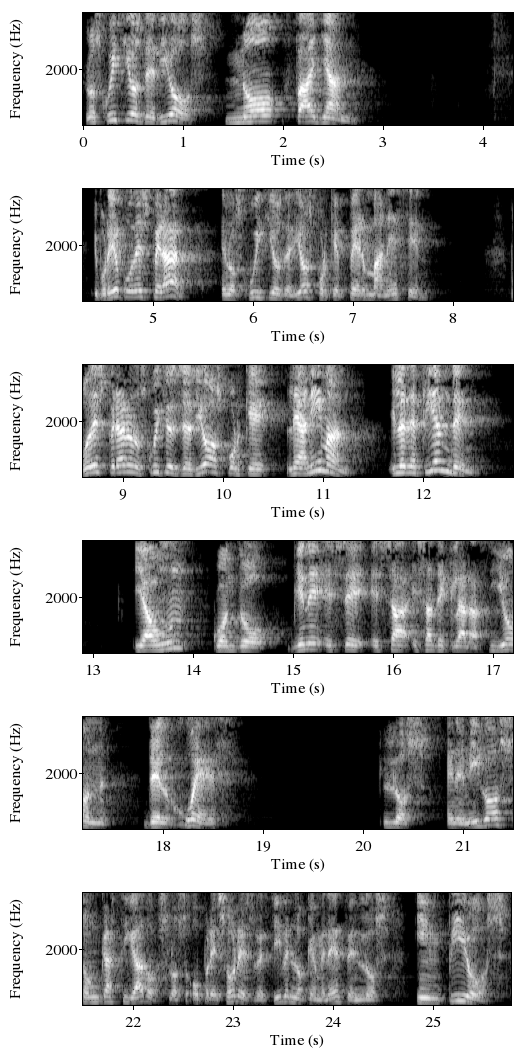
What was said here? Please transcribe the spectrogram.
los juicios de Dios no fallan. Y por ello puede esperar en los juicios de Dios porque permanecen. Puede esperar en los juicios de Dios porque le animan y le defienden. Y aún cuando viene ese, esa, esa declaración del juez, los enemigos son castigados, los opresores reciben lo que merecen, los impíos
